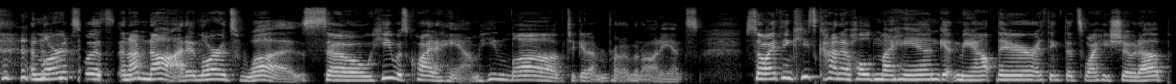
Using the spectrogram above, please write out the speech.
and Lawrence was, and I'm not, and Lawrence was. So he was quite a ham. He loved to get up in front of an audience. So I think he's kind of holding my hand, getting me out there. I think that's why he showed up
